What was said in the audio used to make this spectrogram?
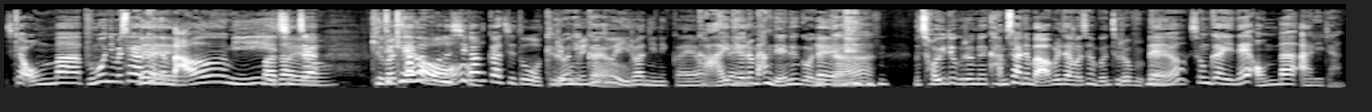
특히 엄마 부모님을 생각하는 네. 마음이 맞아요. 진짜 그걸 찾아보는 시간까지도 어떻게 그러니까요. 보면 효도의 일환이니까요. 그 아이디어를 네. 막 내는 거니까. 네. 저희도 그러면 감사하는 마음을 담아서 한번 들어볼까요? 네. 송가인의 엄마 아리랑.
